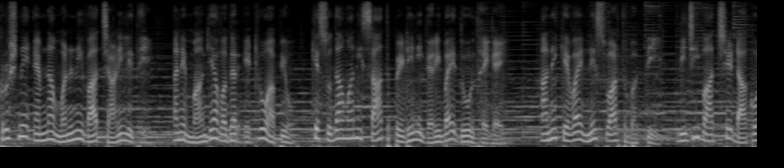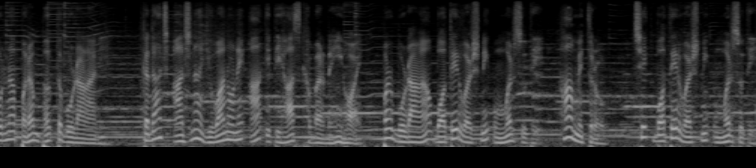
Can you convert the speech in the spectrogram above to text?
કૃષ્ણે એમના મનની વાત જાણી લીધી અને માંગ્યા વગર એટલું આપ્યું કે સુદામાની સાત પેઢીની ગરીબાઈ દૂર થઈ ગઈ. આને કહેવાય નિસ્વાર્થ ભક્તિ. બીજી વાત છે ડાકોરના પરમ ભક્ત બોડાણાની. કદાચ આજના યુવાનોને આ ઇતિહાસ ખબર નહીં હોય, પણ બોડાણા બોતેર વર્ષની ઉંમર સુધી. હા મિત્રો છેક બોતેર વર્ષની ઉંમર સુધી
